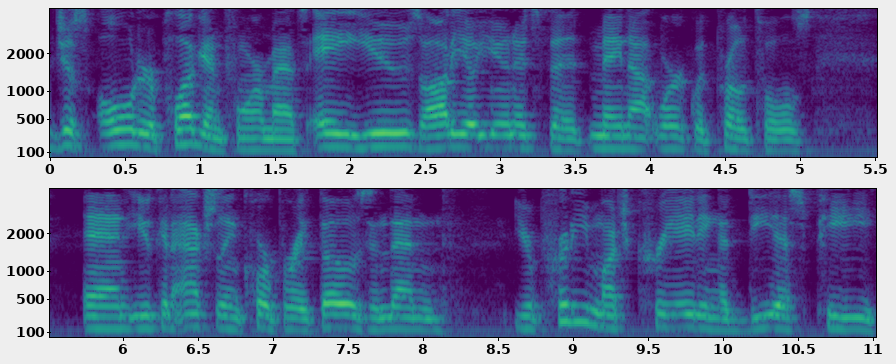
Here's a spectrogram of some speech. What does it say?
just older plugin formats, AUs, audio units that may not work with Pro Tools, and you can actually incorporate those, and then you're pretty much creating a DSP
